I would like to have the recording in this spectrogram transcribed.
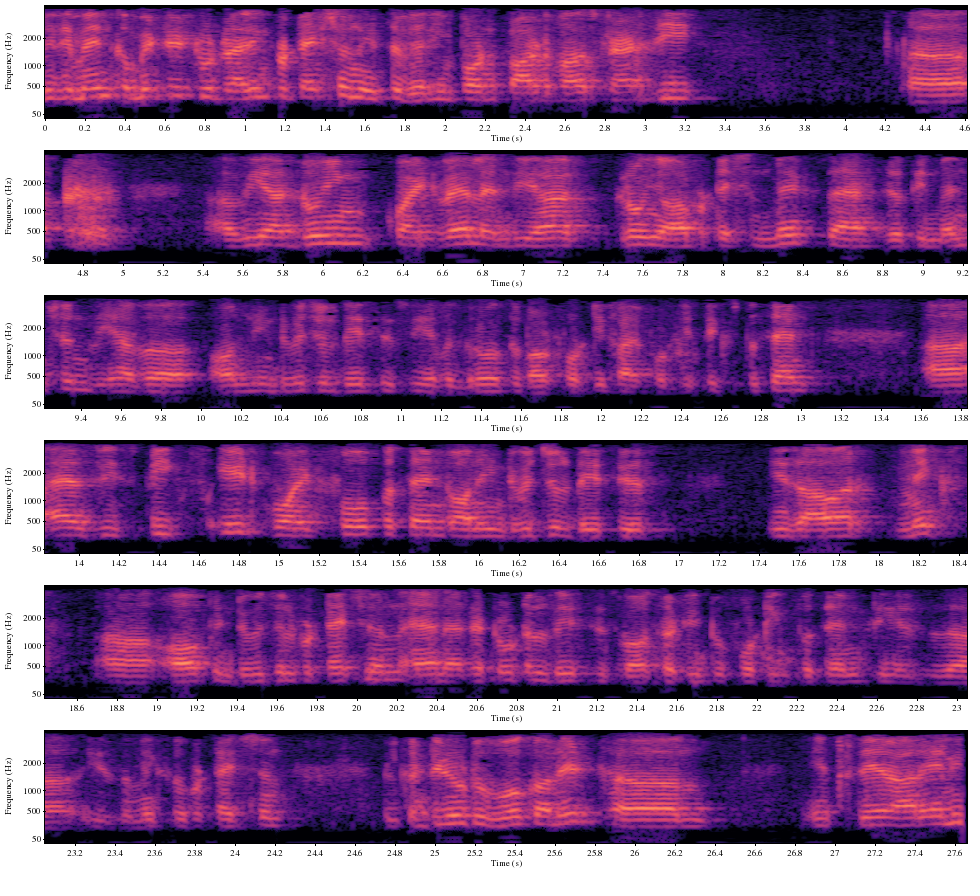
we remain committed to driving protection. It's a very important part of our strategy. Uh, uh, we are doing quite well and we are growing our protection mix. As Jatin mentioned, we have a, on individual basis, we have a growth about 45, 46%. Uh, as we speak, 8.4% on individual basis is our mix uh, of individual protection and at a total basis about 13 to 14% is, uh, is the mix of protection. We'll continue to work on it. Um, if there are any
